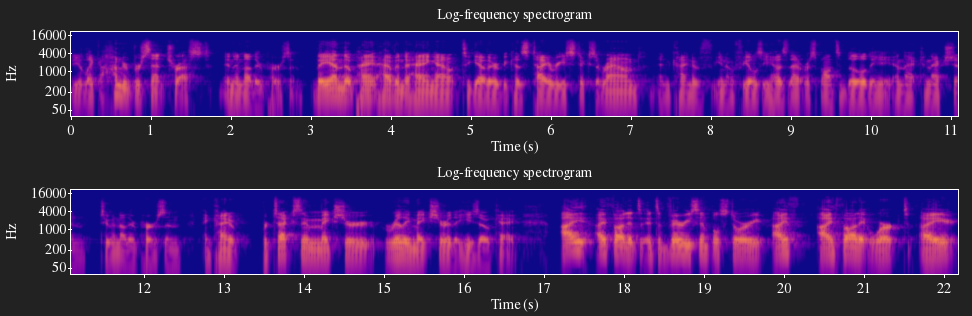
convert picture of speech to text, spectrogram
you like 100% trust in another person. They end up ha- having to hang out together because Tyree sticks around and kind of, you know, feels he has that responsibility and that connection to another person and kind of protects him, makes sure really makes sure that he's okay. I I thought it's it's a very simple story. I I thought it worked. I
